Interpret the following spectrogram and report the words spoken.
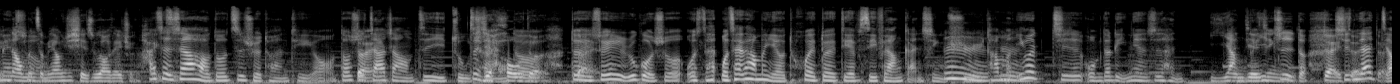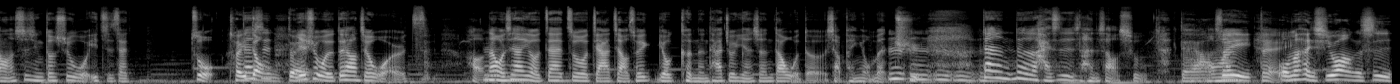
对，那我们怎么样去协助到这群孩子？而且现在好多自学团体哦，都是家长自己组成的，自己 hold 的。对，对，所以如果说我猜，我猜他们也会对 DFC 非常感兴趣。嗯、他们因为其实我们的理念是很一样、很一致的。对，其实你在讲的事情都是我一直在做推动。也许我的对象只有我儿子。好，那我现在有在做家教，所以有可能他就延伸到我的小朋友们去。嗯嗯，嗯，嗯，但那个还是很少数。对啊，所以对我们很希望的是。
